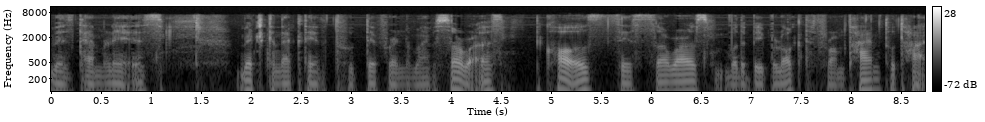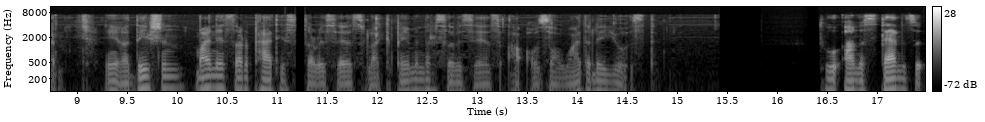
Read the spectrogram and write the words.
with templates which connected to different web servers because these servers would be blocked from time to time. In addition, many third-party services like payment services are also widely used. To understand the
